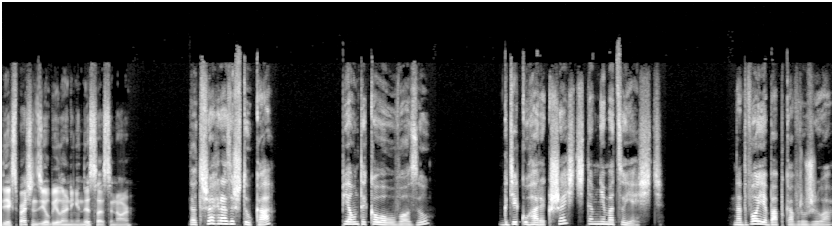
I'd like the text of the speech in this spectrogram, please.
The expressions you'll be learning in this lesson are Do trzech razy sztuka. Piąte koło u wozu. Gdzie kucharek sześć, tam nie ma co jeść. Na dwoje babka wróżyła.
